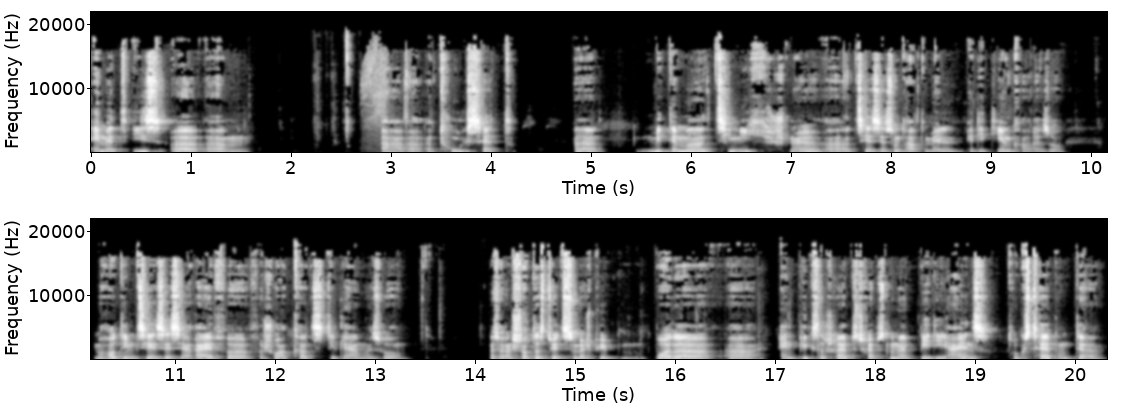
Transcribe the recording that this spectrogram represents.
Emmet ist äh, ähm, äh, äh, ein Toolset, äh, mit dem man ziemlich schnell äh, CSS und HTML editieren kann. Also man hat im CSS eine Reihe von, von Shortcuts, die gleich einmal so, also anstatt dass du jetzt zum Beispiel Border äh, ein Pixel schreibst, schreibst du nur mal BD1, druckst Tab und der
